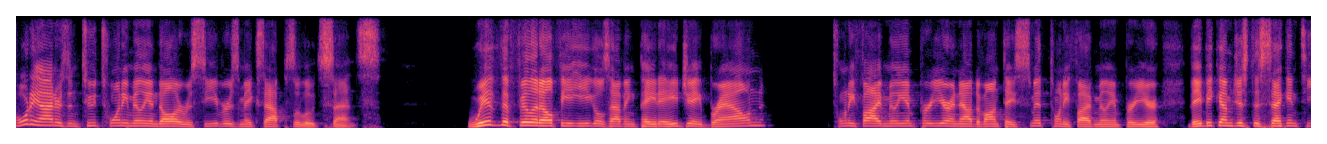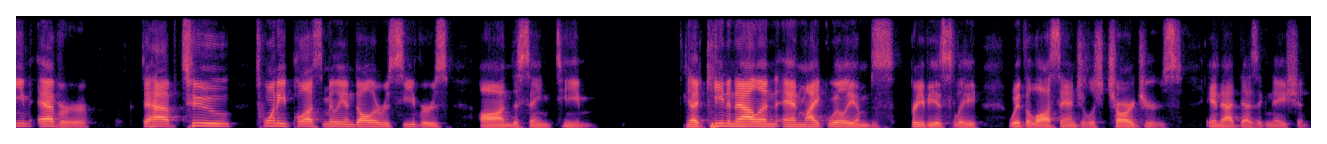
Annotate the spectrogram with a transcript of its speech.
49ers and two $20 million receivers makes absolute sense. With the Philadelphia Eagles having paid AJ Brown 25 million per year and now DeVonta Smith 25 million per year, they become just the second team ever to have two 20 plus million dollar receivers on the same team. You had Keenan Allen and Mike Williams previously with the Los Angeles Chargers in that designation.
